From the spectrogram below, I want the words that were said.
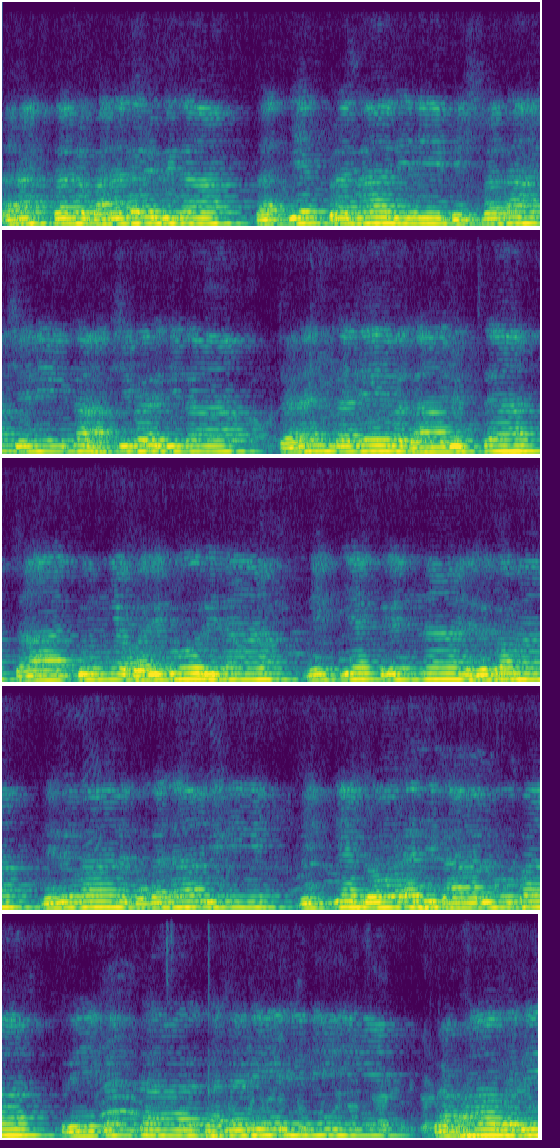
సహస్రవనగర్భిత సద్యప్రసాదిని విశ్వసాక్షిని प्रभावते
